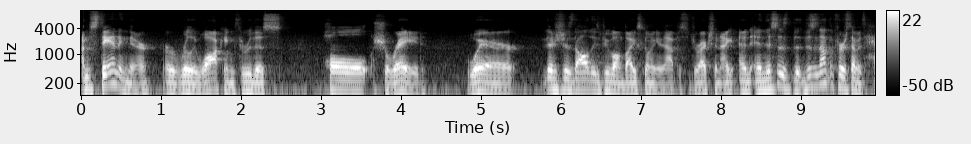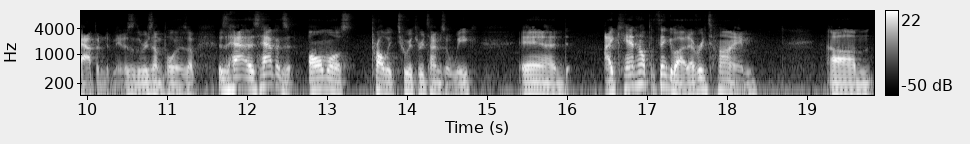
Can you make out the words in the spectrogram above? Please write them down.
I'm standing there, or really walking through this whole charade, where there's just all these people on bikes going in the opposite direction. I and, and this is the, this is not the first time it's happened to me. This is the reason I'm pulling this up. This ha- this happens almost probably two or three times a week, and I can't help but think about it every time. Um,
